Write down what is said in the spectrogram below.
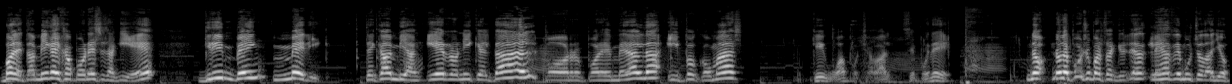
Vale, también hay japoneses aquí, ¿eh? Green Vein Medic. Te cambian hierro, níquel, tal, por, por esmeralda y poco más. Qué guapo, chaval. Se puede. No, no le puedo chupar sangre. le- Les hace mucho daño.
